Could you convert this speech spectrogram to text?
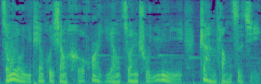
总有一天会像荷花一样钻出淤泥，绽放自己。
